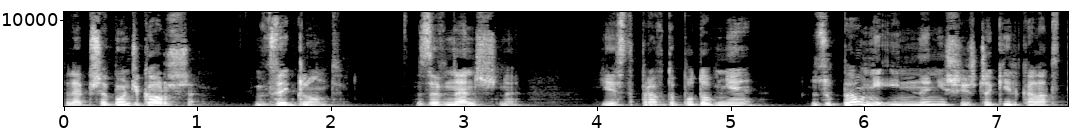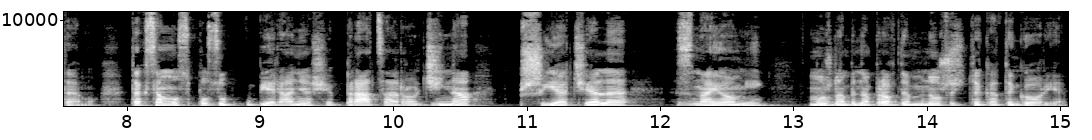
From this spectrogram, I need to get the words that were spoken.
lepsze bądź gorsze. Wygląd zewnętrzny jest prawdopodobnie zupełnie inny niż jeszcze kilka lat temu. Tak samo sposób ubierania się, praca, rodzina, przyjaciele, znajomi. Można by naprawdę mnożyć te kategorie.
